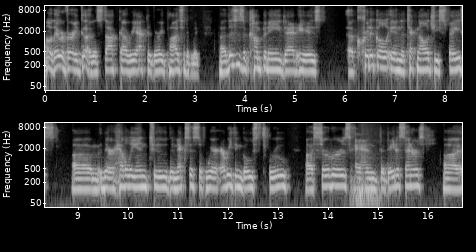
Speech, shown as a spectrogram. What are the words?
Oh, they were very good. The stock uh, reacted very positively. Uh, this is a company that is uh, critical in the technology space. Um, they're heavily into the nexus of where everything goes through uh, servers and the data centers. Uh,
